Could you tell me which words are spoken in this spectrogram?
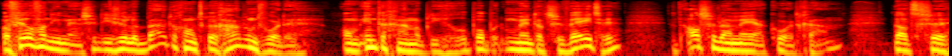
Maar veel van die mensen die zullen buitengewoon terughoudend worden... om in te gaan op die hulp op het moment dat ze weten... dat als ze daarmee akkoord gaan... dat ze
